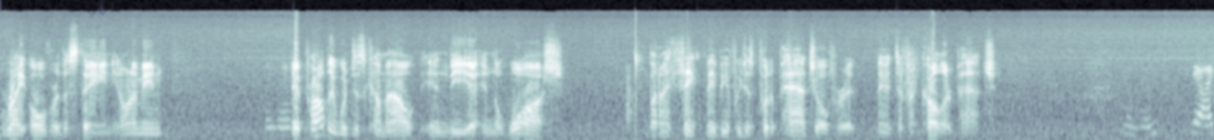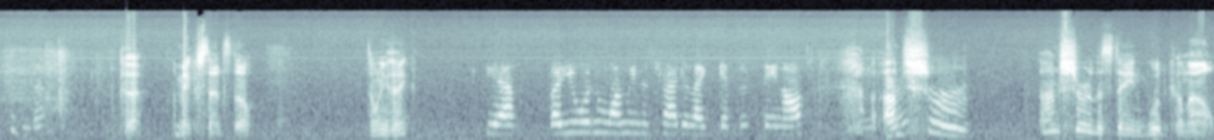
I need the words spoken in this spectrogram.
right over the stain. You know what I mean? Mm-hmm. It probably would just come out in the uh, in the wash, but I think maybe if we just put a patch over it, maybe a different color patch. hmm Yeah, I could do that. Okay, that makes sense though. Don't you think? Yeah, but you wouldn't want me to try to like get the stain off? I'm sure. I'm sure the stain would come out.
